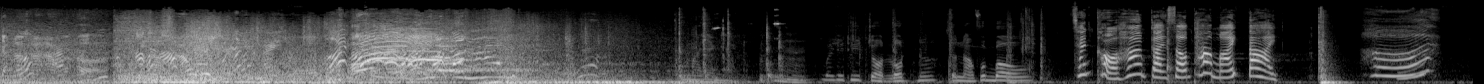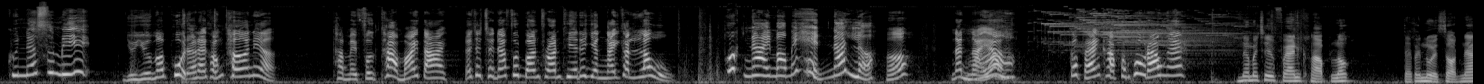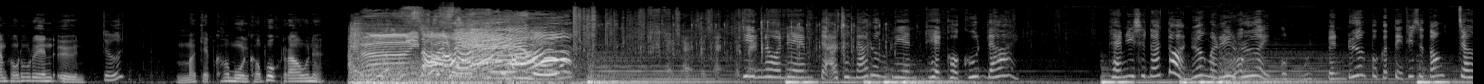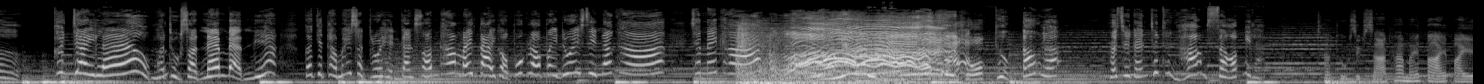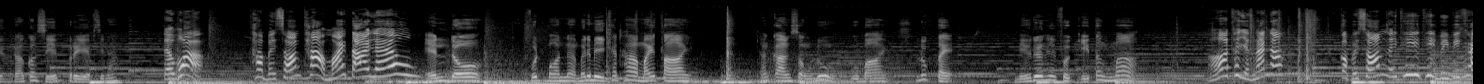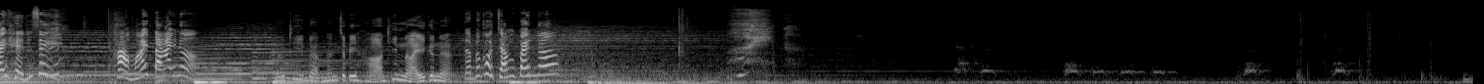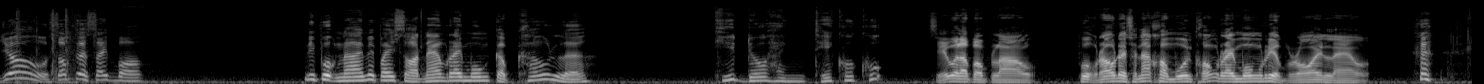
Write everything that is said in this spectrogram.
จะเอาเอาเอาเอาเอาเฮ้ยจอดรถนะ สนามฟุตบอล ฉันขอห้ามการซ้อมท่าไม้ตายฮะคุณนัสมิ อยู่ๆมาพูดอะไรของเธอเนี่ย ถ้าไม่ฝึกท่าไม้ตาย แล้วจะชนะฟุตบอลฟรอนเทียได้ยังไงกันเล่า พวกนายมองไม่เห็นนั่นเหรอ เฮ้นั่นไหนอะ ก็แฟนคลับของพวกเราไงนั่นไม่ใช่แฟนคลับหรอก แต่เป็นหน่วยสอดแนมของโรงเรียนอื่น จืดมาเก็บข้อมูลของพวกเราเนี่ยสอนแล้วทีมโนเนมแต่เอาชนะโรงเรียนเทโคคุได้ แถมยังชนะต่อเนื่องมาเรื่อยๆ เป็นเรื่องปกติที่จะต้องเจอ เข้าใจแล้วพอถูกสอดแนมแบบเนี้ยก็จะทำให้ศัตรูเห็นการซ้อมท่าไม้ตายของพวกเราไปด้วยสินะคะ ใช่ไหมคะเลยโชคถูกต้องล้วเพราะฉะนั้นฉันถึงห้ามซ้อมนี่แหละถ้าถูกศึกษาท่าไม้ตายไป เราก็เสียเปรียบสินะ แต่ว่าถ้าไม่ซ้อมท่าไม้ตายแล้ว เอนโด ฟุตบอลน่ะไม่ได้มีแค่ท่าไม้ตาย ทั้งการส่งลูก อุบาย ลูกเตะ มีเรื่องให้ฝึกอีกตั้งมากอ๋อถ้าอย่างนั้นนะ ก็ไปซ้อมในที่ที่ไม่มีใครเห็นสิ ท่าไม้ตายเนอะแล้วที่แบบนั้นจะไปหาที่ไหนกันน่ะ แต่มันก็จำเป็นนะโย่ซ็อกเกอร์ไซบอร์กนี่พวกนายไม่ไปสอดแนมไรมงกับเขาเหรอ คิดโดแห่งเทโคคุ เสียเวลาเปล่าๆ พวกเราได้ชนะข้อมูลของไรมงเรียบร้อยแล้ว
